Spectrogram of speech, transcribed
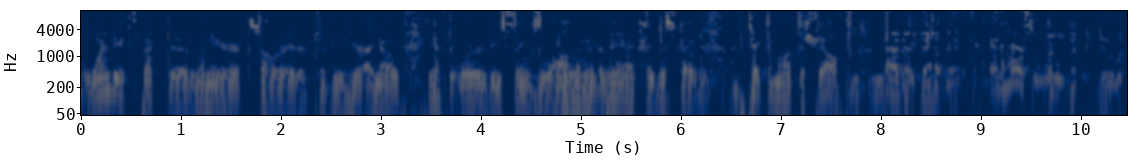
When do you expect the linear accelerator to be here? I know you have to order these things long in advance. They just don't take them off the shelf. No, they don't. And it has a little bit to do with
